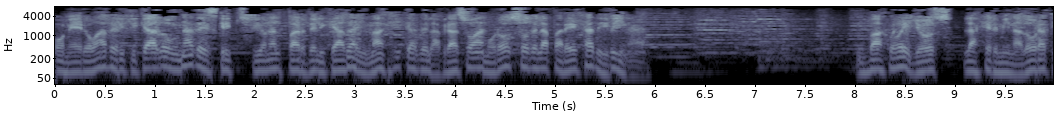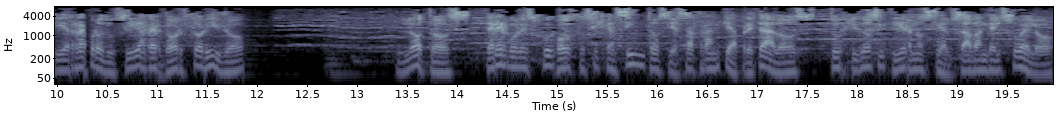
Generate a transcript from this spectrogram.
Homero ha verificado una descripción al par delicada y mágica del abrazo amoroso de la pareja divina. Bajo ellos, la germinadora tierra producía verdor florido, lotos, tréboles jugosos y jacintos y azafrán que apretados, túrgidos y tiernos se alzaban del suelo.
